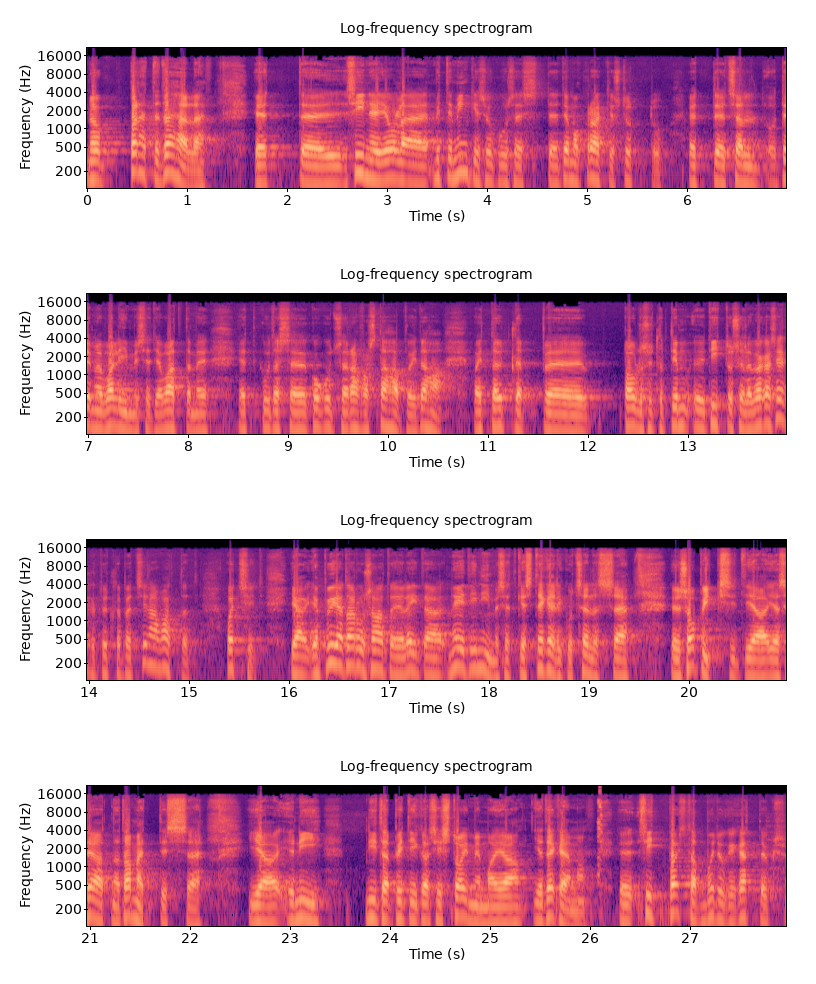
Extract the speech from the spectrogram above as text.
no panete tähele, et äh, siin ei ole mitte mingisugusest demokraatiast juttu. et, et seal teeme valimised ja vaatame, et kuidas see koguduse rahvas tahab või ei taha, vaid ta ütleb Paulus ütleb Tiitusele väga selgelt, ütleb, et sina vaatad, otsid ja, ja püüad aru saada ja leida need inimesed, kes tegelikult sellesse sobiksid ja, ja sead nad ametisse. ja, ja nii, nii ta pidi ka siis toimima ja, ja tegema. siit paistab muidugi kätte üks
